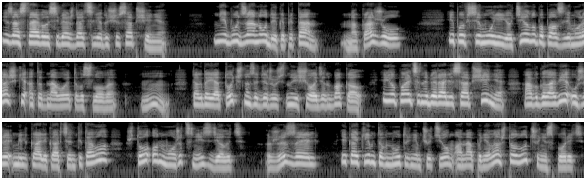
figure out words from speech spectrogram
Не заставила себя ждать следующее сообщение. «Не будь занудой, капитан. Накажу». И по всему ее телу поползли мурашки от одного этого слова. «М «Тогда я точно задержусь на еще один бокал». Ее пальцы набирали сообщения, а в голове уже мелькали картинки того, что он может с ней сделать. «Жизель». И каким-то внутренним чутьем она поняла, что лучше не спорить.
